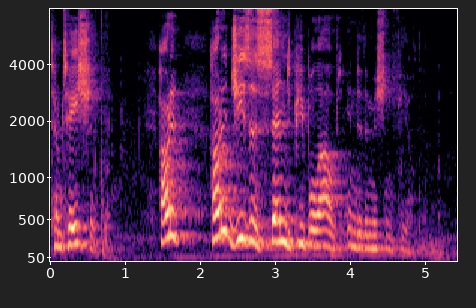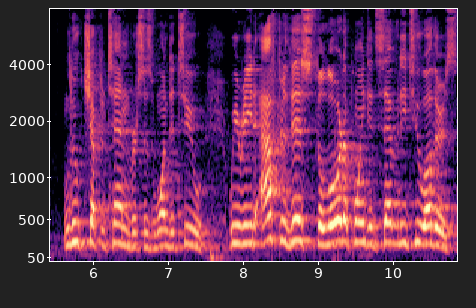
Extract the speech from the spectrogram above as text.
Temptation. How did, how did Jesus send people out into the mission field? Luke chapter 10, verses 1 to 2, we read, After this, the Lord appointed 72 others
